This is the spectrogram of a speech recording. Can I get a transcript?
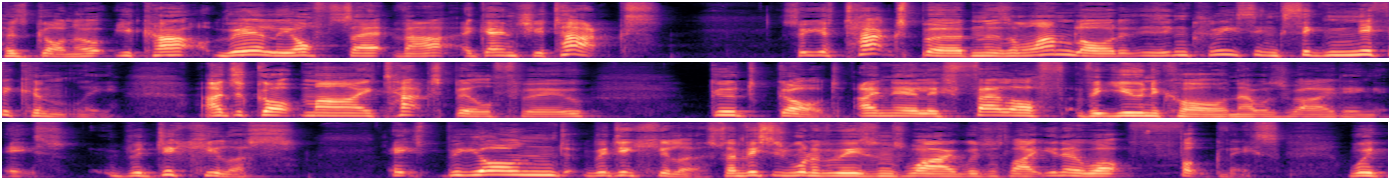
has gone up, you can't really offset that against your tax. So, your tax burden as a landlord is increasing significantly. I just got my tax bill through. Good God, I nearly fell off the unicorn I was riding. It's ridiculous. It's beyond ridiculous. And this is one of the reasons why we're just like, you know what? Fuck this. We're,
